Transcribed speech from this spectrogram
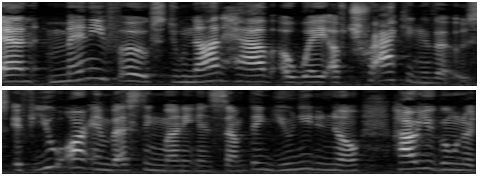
And many folks do not have a way of tracking those. If you are investing money in something, you need to know how you're going to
